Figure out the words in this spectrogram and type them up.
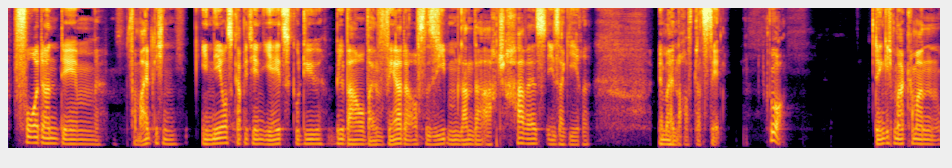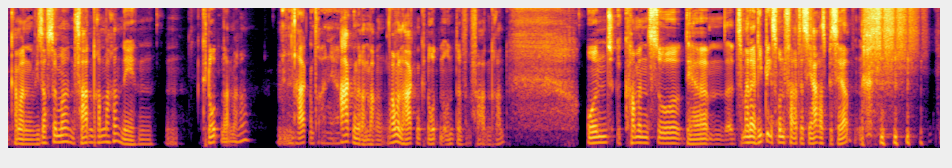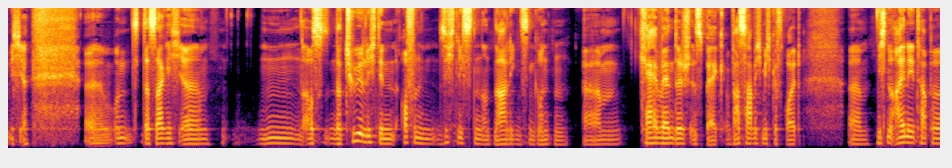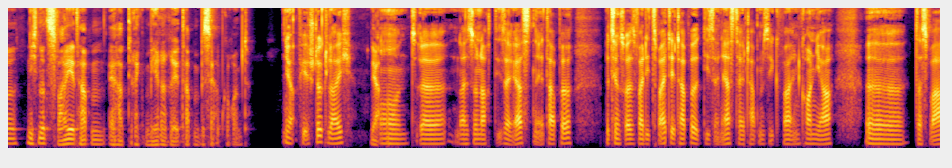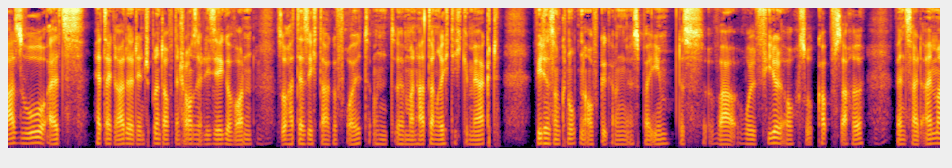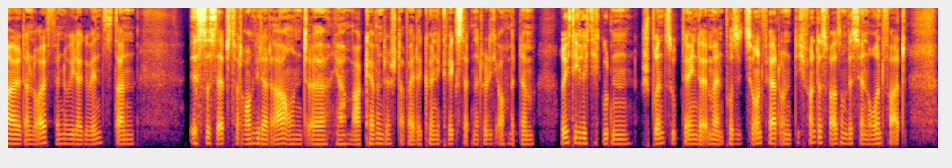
vor dann dem vermeintlichen Ineos-Kapitän Yates, Gody, Bilbao, Valverde auf sieben, Landa acht, Chavez, Isagire. Immerhin noch auf Platz zehn. Ja. Denke ich mal, kann man, kann man, wie sagst du immer, einen Faden dran machen? Nee, einen Knoten dran machen? Einen Haken dran, ja. Haken dran machen. Machen wir einen Haken, Knoten und einen Faden dran. Und kommen zu der, zu meiner Lieblingsrundfahrt des Jahres bisher. Nicht, äh, und das sage ich äh, aus natürlich den offensichtlichsten und naheliegendsten Gründen. Ähm, Cavendish ist back. Was habe ich mich gefreut? Ähm, nicht nur eine Etappe, nicht nur zwei Etappen, er hat direkt mehrere Etappen bisher abgeräumt. Ja, vier Stück gleich. Ja. Und äh, also nach dieser ersten Etappe, beziehungsweise war die zweite Etappe, die sein erster Etappensieg war in Konya, äh, das war so, als hätte er gerade den Sprint auf den Champs-Élysées gewonnen. Mhm. So hat er sich da gefreut und äh, man hat dann richtig gemerkt, wie da so ein Knoten aufgegangen ist bei ihm. Das war wohl viel auch so Kopfsache. Mhm. Wenn es halt einmal dann läuft, wenn du wieder gewinnst, dann ist das Selbstvertrauen wieder da und äh, ja, Mark Cavendish dabei der König Quickstep natürlich auch mit einem richtig, richtig guten Sprintzug, der ihn da immer in Position fährt und ich fand, das war so ein bisschen Rundfahrt,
